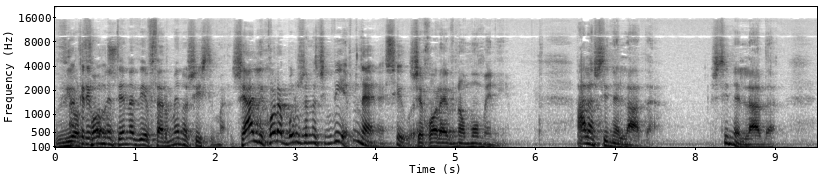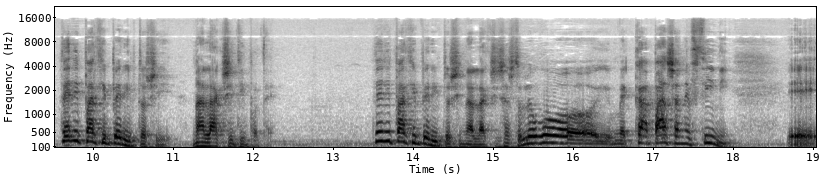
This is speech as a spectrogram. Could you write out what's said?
διορθώνεται Ακριβώς. ένα διεφθαρμένο σύστημα. Σε άλλη χώρα μπορούσε να συμβεί αυτό. Ναι, ναι, σίγουρα. Σε χώρα ευνομούμενη. Αλλά στην Ελλάδα, στην Ελλάδα δεν υπάρχει περίπτωση να αλλάξει τίποτε. Δεν υπάρχει περίπτωση να αλλάξει. Σας το λέω εγώ με κα- πάσαν ευθύνη. Ε, ε,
